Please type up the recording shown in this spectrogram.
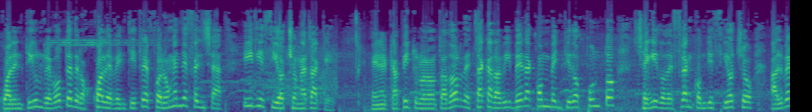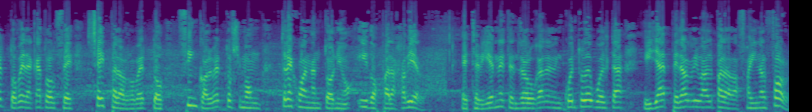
41 rebotes de los cuales 23 fueron en defensa y 18 en ataque. En el capítulo anotador destaca David Vera con 22 puntos, seguido de Frank con 18, Alberto Vera 14, 6 para Roberto, 5 Alberto Simón, 3 Juan Antonio y 2 para Javier. Este viernes tendrá lugar el encuentro de vuelta y ya espera el rival para la Final Four,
